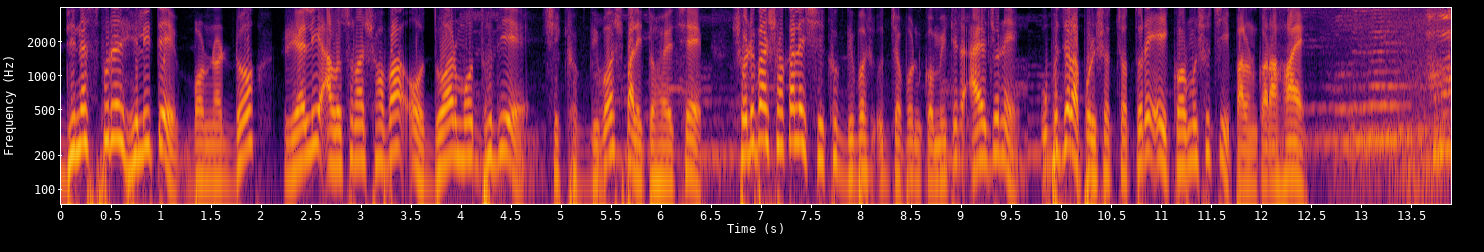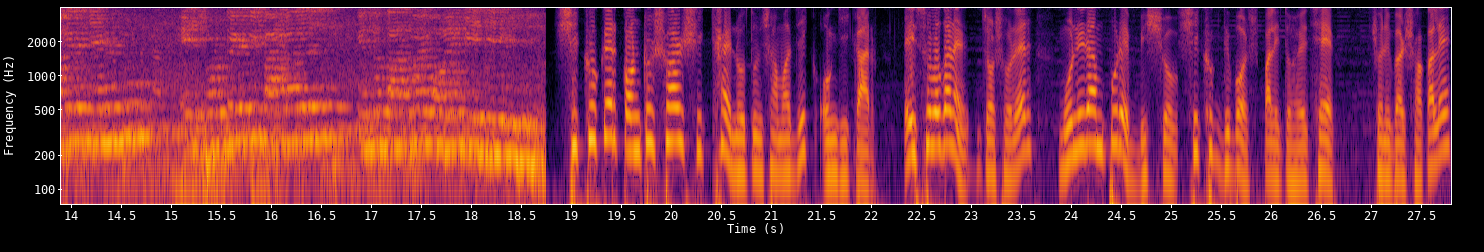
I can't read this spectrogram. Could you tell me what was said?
দিনাজপুরের হিলিতে বর্ণাঢ্য র্যালি, আলোচনা সভা ও দোয়ার মধ্য দিয়ে শিক্ষক দিবস পালিত হয়েছে। শনিবার সকালে শিক্ষক দিবস উদযাপন কমিটির আয়োজনে উপজেলা পরিষদ চত্বরে এই কর্মসূচি পালন করা হয়। শিক্ষকের কণ্ঠস্বর শিক্ষায় নতুন সামাজিক অঙ্গীকার। এই স্লোগানে যশোরের মনিরামপুরে বিশ্ব শিক্ষক দিবস পালিত হয়েছে। শনিবার সকালে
